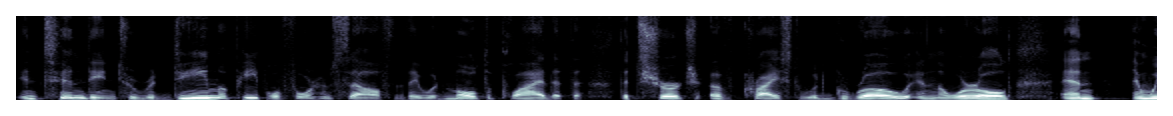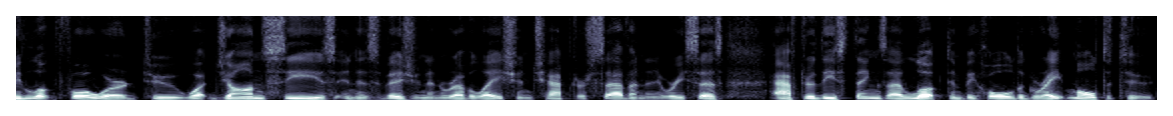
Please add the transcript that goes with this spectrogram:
intending to redeem a people for himself, that they would multiply, that the, the church of Christ would grow in the world. And, and we look forward to what John sees in his vision in Revelation chapter 7, where he says, After these things I looked, and behold, a great multitude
